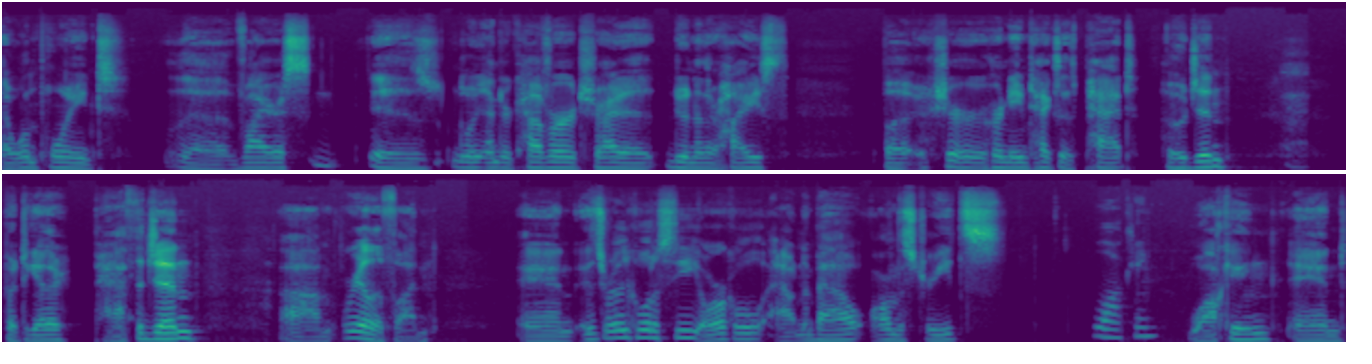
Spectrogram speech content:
at one point, the virus is going undercover to try to do another heist, but sure, her name tag is Pat Hogan. Put together, pathogen. Um, really fun, and it's really cool to see Oracle out and about on the streets, Walking. walking and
